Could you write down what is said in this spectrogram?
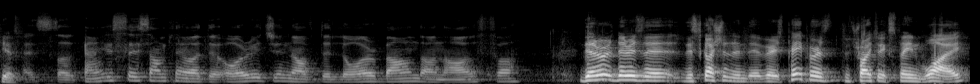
Yes. Uh, So can you say something about the origin of the lower bound on alpha? There, there is a discussion in the various papers to try to explain why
